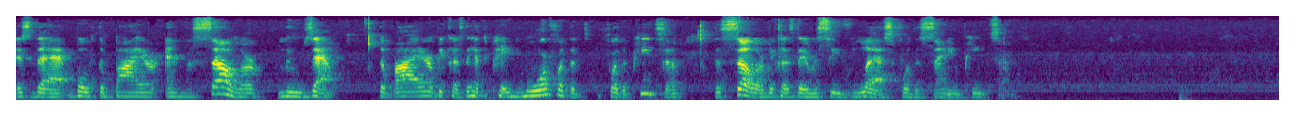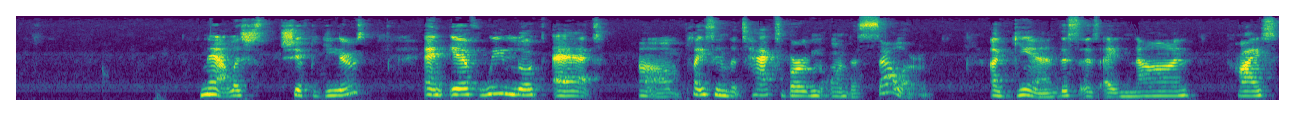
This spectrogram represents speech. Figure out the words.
is that both the buyer and the seller lose out. The buyer because they have to pay more for the for the pizza, the seller because they receive less for the same pizza. Now let's shift gears, and if we looked at um, placing the tax burden on the seller, Again, this is a non-price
